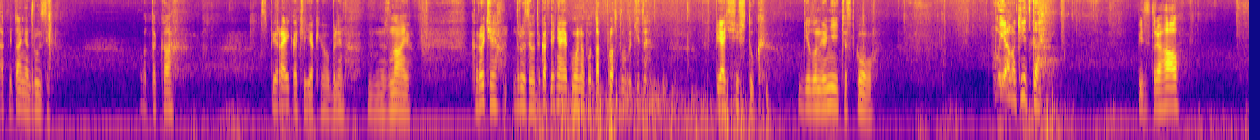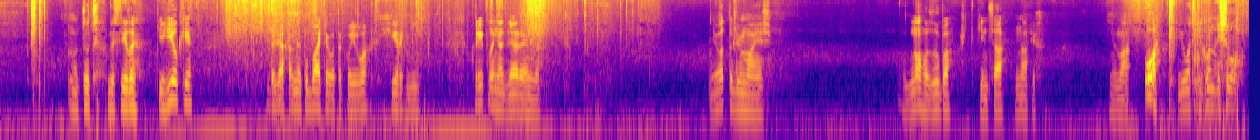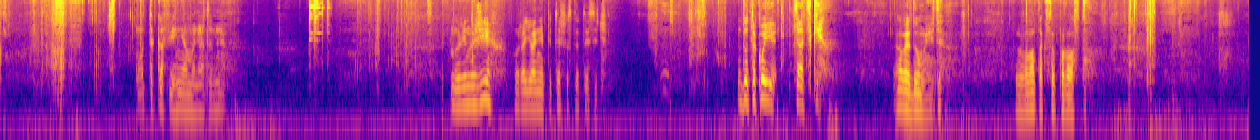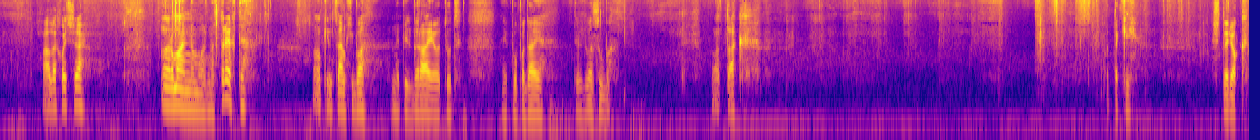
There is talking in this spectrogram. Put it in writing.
Так, вітання, друзі. От спірейка чи як його, блін, не знаю. Коротше, друзі, от така фігня, як можна так просто влетіти в 5-6 штук. Діло не в ній частково. Моя накидка підстригав. Ну, тут висіли ті гілки. Бляха не побачив отакої херні. Кріплення для ренда. І от тобі маєш. Одного зуба кінця нафіг. Нема. О! І от його знайшов. От така фігня малята, блін. Нові ножі в районі 5-6 тисяч. До такої цяцьки. А ви думаєте? Воно так все просто. Але хоч ще нормально можна стригти. Ну, кінцем хіба не підбирає отут, як попадає тих два зуба. От так. От такий штирьок.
